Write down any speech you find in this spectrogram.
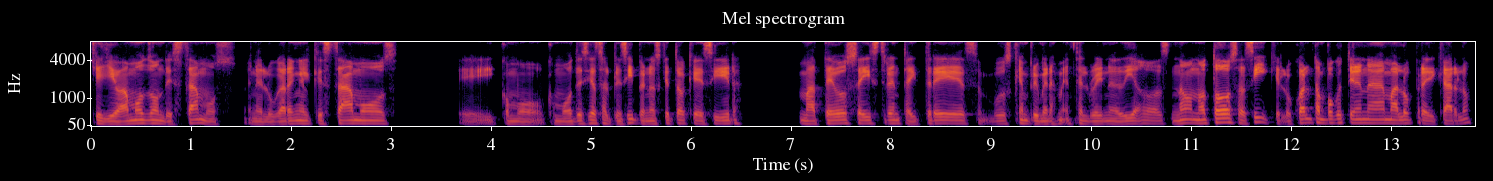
que llevamos donde estamos, en el lugar en el que estamos. Eh, y como, como decías al principio, no es que tengo que decir Mateo 6:33, busquen primeramente el reino de Dios. No, no todos así, que lo cual tampoco tiene nada malo predicarlo,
